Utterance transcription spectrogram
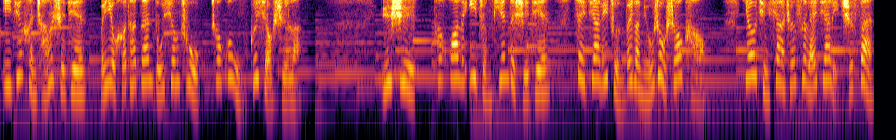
已经很长时间没有和他单独相处超过五个小时了。于是他花了一整天的时间在家里准备了牛肉烧烤，邀请夏承思来家里吃饭，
